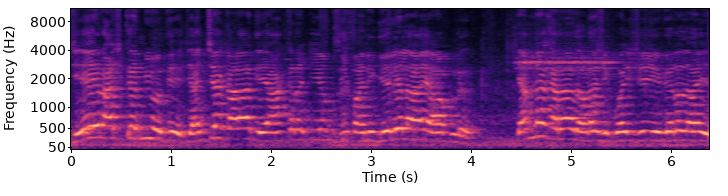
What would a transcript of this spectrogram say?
जे राजकारणी होते ज्यांच्या काळात हे अकरा टीएमसी पाणी गेलेलं आहे आपलं त्यांना खरा धडा शिकवायची गरज आहे.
